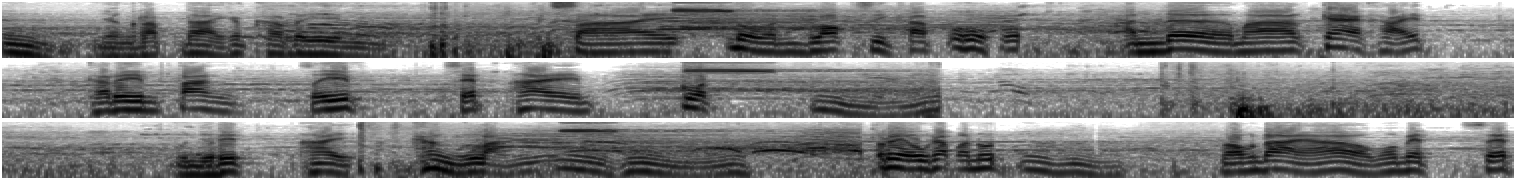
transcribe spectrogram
อืมยังรับได้ครับคารีมซ้ายโดนบล็อกสิครับ โอ้โหอันเดอร์มาแก้ไข คารีมตั้งซีฟเซตให้กดอืมบุญยริศ ให้ข้างหลังอืเร็วครับอนุษย์อื้อหือร้องได้อ้าวโมเมดเซต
